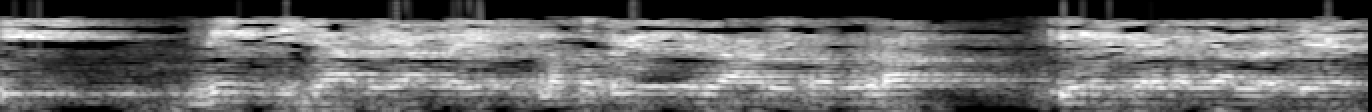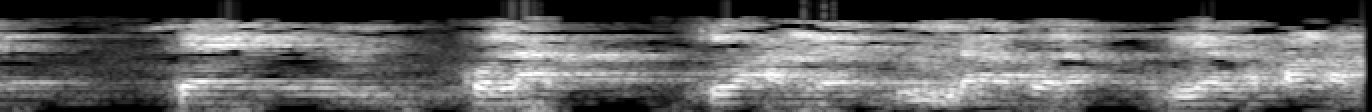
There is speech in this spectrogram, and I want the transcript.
kii gën ci jaami yàlla yi na sëtu yonente bi alayhi salatu wasalam kii mooy ragal yàlla ci te ku laaj ki nga xam ne dara ko la leer ko xam-xam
